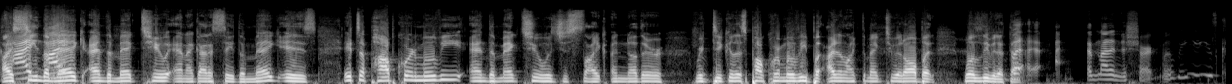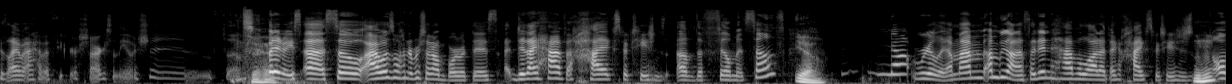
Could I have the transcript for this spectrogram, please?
I've I- seen the I- Meg and the Meg 2, and I gotta say the Meg is it's a popcorn movie, and the Meg 2 is just like another ridiculous popcorn movie. But I didn't like the Meg 2 at all. But we'll leave it at that. but I, I'm not into shark movies because I, I have a fear of sharks in the ocean. So. But anyways, uh, so I was 100 percent on board with this. Did I have high expectations of the film itself? yeah, Not really. I'm I'm, I'm being honest. I didn't have a lot of like, high expectations, Mhm. oh,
